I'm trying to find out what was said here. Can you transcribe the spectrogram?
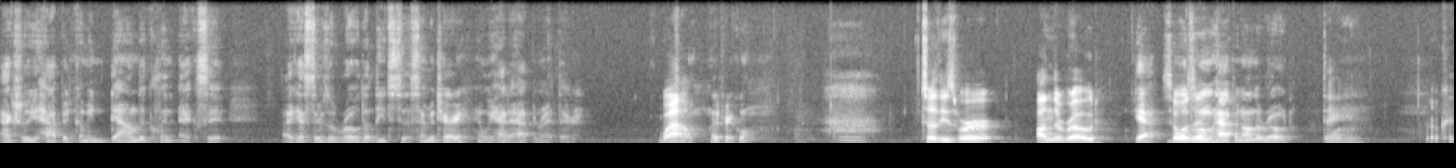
actually happened coming down the Clint exit. I guess there's a road that leads to the cemetery, and we had it happen right there. wow. That's pretty cool. So these were on the road. Yeah, So both of wasn't- them happened on the road. Dang. Okay.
